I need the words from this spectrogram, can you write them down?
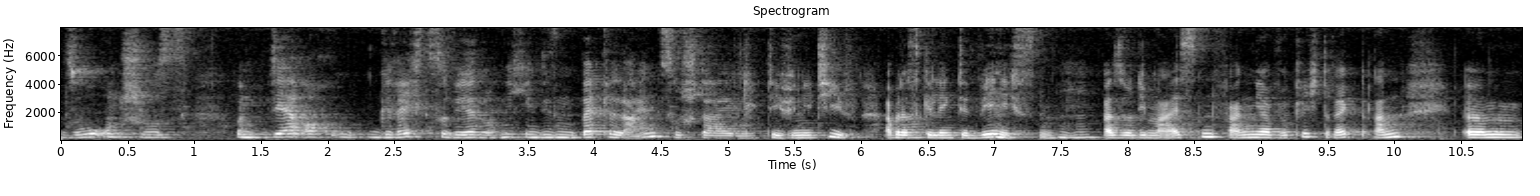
so und Schluss und der auch gerecht zu werden und nicht in diesen Battle einzusteigen. Definitiv. Aber das gelingt den wenigsten. Mhm. Also die meisten fangen ja wirklich direkt an, ähm,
